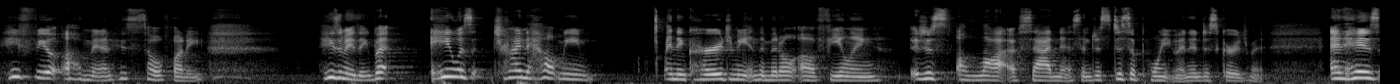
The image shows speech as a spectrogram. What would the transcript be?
he feel, oh man, he's so funny. He's amazing. But he was trying to help me and encourage me in the middle of feeling just a lot of sadness and just disappointment and discouragement. And his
